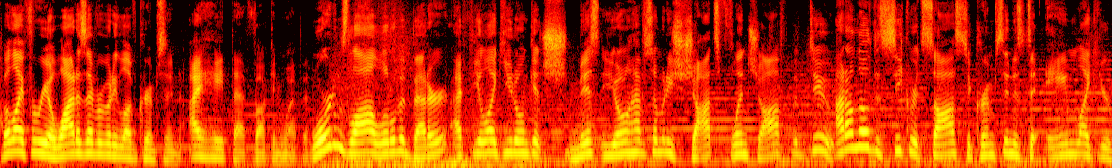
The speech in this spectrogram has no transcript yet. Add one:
But like for real, why does everybody love Crimson? I hate that fucking weapon. Warden's Law a little bit better. I feel like you don't get missed. You don't have so many shots flinch off. But dude, I don't know. The secret sauce to Crimson is to aim like you're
